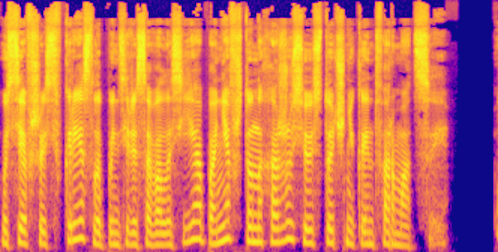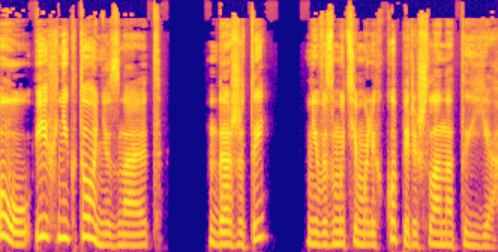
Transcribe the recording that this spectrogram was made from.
Усевшись в кресло, поинтересовалась я, поняв, что нахожусь у источника информации. «О, их никто не знает. Даже ты?» Невозмутимо легко перешла на «ты» я.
